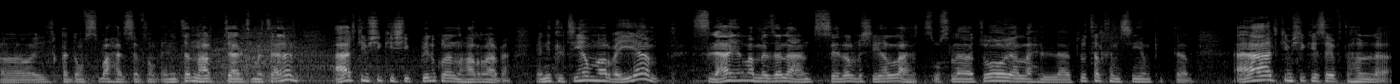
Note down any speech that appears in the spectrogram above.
آه يتقدم في الصباح هذا صيفطهم يعني حتى النهار الثالث مثلا عاد كيمشي كيشيبي لك ولا النهار الرابع يعني ثلاث أيام ولا أربع أيام السلعه يلاه مازال عند ال seller باش يلاه وصلاتو يلاه حلاتو حتى الخمس أيام كدار عاد كيمشي كيصيفطها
